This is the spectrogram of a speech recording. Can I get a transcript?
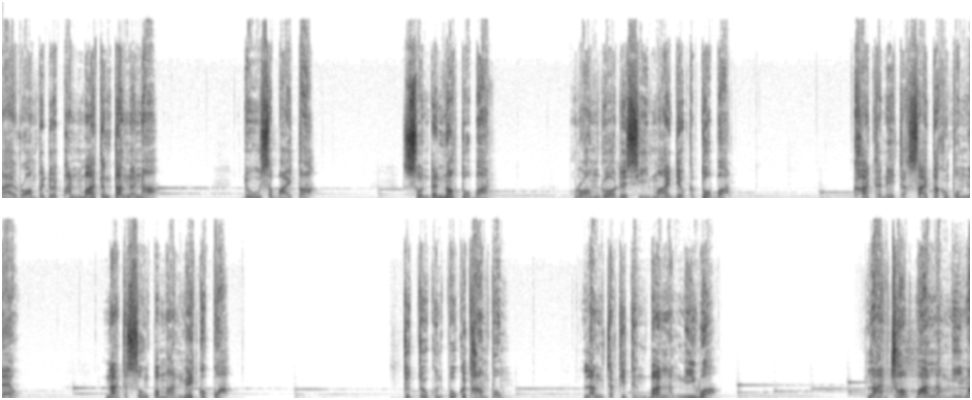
ลายล้อมไปด้วยพันไม้ต่างๆนานา ดูสบายตา ส่วนด้านนอกตัวบ้านล้อมรั้วด้วยสีไม้เดียวกับตัวบ้าน คาดคะเนจากสายตาของผมแล้ว น่าจะสูงประมาณเมตรกว่าๆจู่ๆคุณปู่ก็ถามผม หลังจากที่ถึงบ้านหลังนี้ว่า หลานชอบบ้านหลังนี้ไหม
